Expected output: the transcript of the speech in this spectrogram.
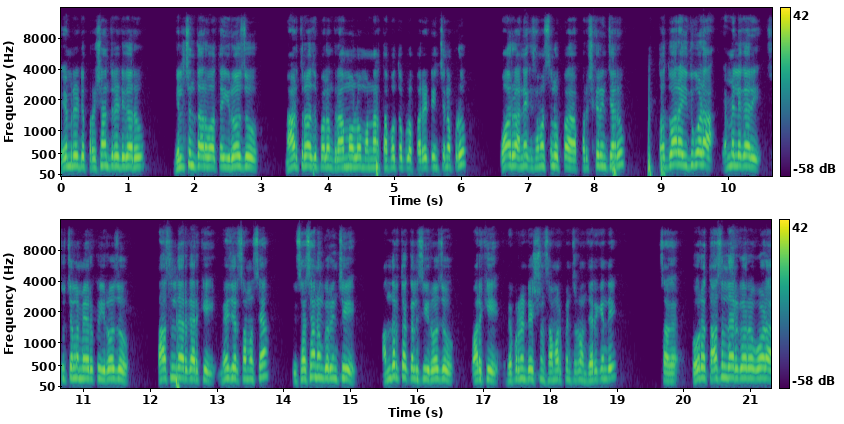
వేమిరెడ్డి ప్రశాంత్ రెడ్డి గారు గెలిచిన తర్వాత ఈరోజు నార్త్ రాజుపాలెం గ్రామంలో మొన్న తప్పతప్పులో పర్యటించినప్పుడు వారు అనేక సమస్యలు ప- పరిష్కరించారు. తద్వారా ఇది కూడా ఎమ్మెల్యే గారి సూచనల మేరకు ఈరోజు తహసీల్దార్ గారికి మేజర్ సమస్య. ఈ శ్మశానం గురించి అందరితో కలిసి ఈరోజు వారికి రిప్రజెంటేషన్ సమర్పించడం జరిగింది. గౌరవ తహసీల్దార్ గారు కూడా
